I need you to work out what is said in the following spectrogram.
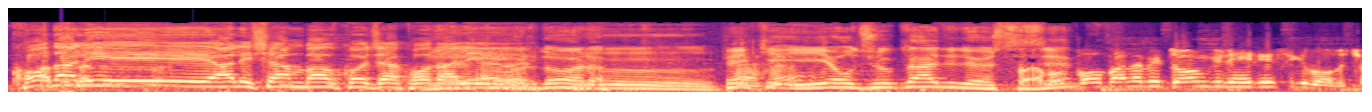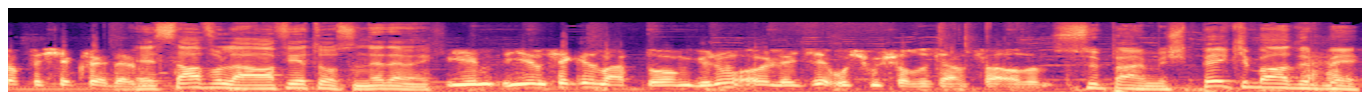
Kodali, Alişan Balkoca Kodali. Doğru doğru. Hmm. Peki iyi yolculuklar diliyoruz size. Bu, bu bana bir doğum günü hediyesi gibi oldu. Çok teşekkür ederim. Estağfurullah afiyet olsun ne demek. 20 28 Mart doğum günüm. Öylece uçmuş olacağım sağ olun. Süpermiş. Peki Bahadır Bey.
